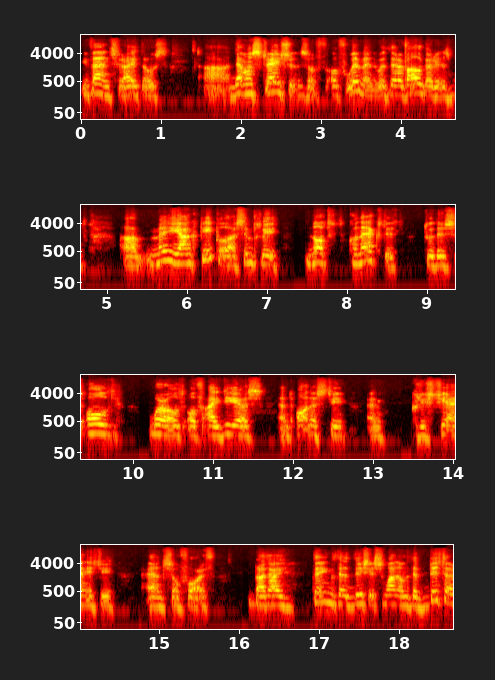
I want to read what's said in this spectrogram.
events, right, those uh, demonstrations of, of women with their vulgarisms, uh, many young people are simply not connected to this old world of ideas and honesty and Christianity and so forth. But I think that this is one of the bitter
